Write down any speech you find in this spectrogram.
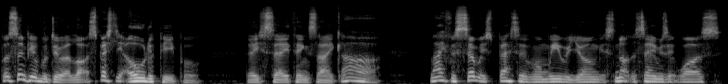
But some people do it a lot, especially older people. They say things like, oh, life was so much better when we were young. It's not the same as it was.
